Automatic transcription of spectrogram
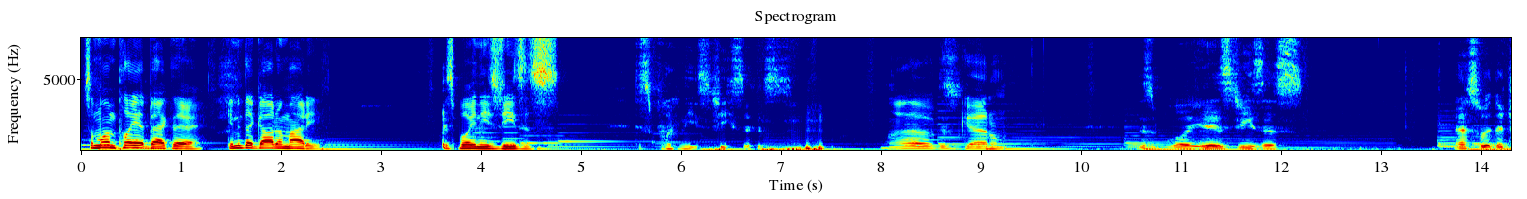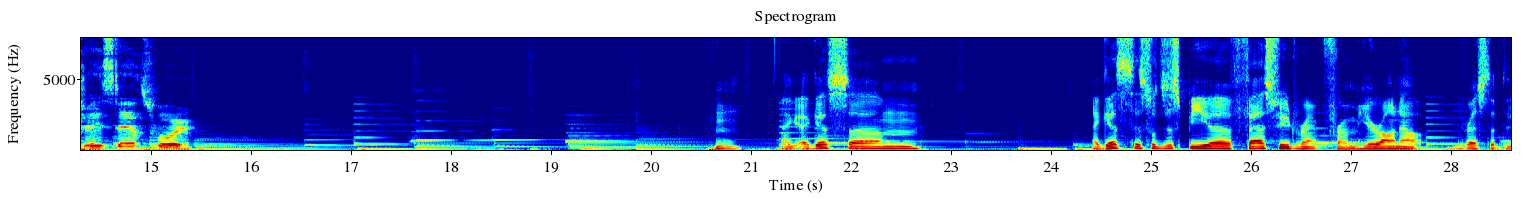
Someone play it back there. Give me the God Almighty. This boy needs Jesus. This boy needs Jesus. I've got him. This boy is Jesus. That's what the J stands for. Hmm. I, I guess um. I guess this will just be a fast food rant from here on out. The rest of the,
